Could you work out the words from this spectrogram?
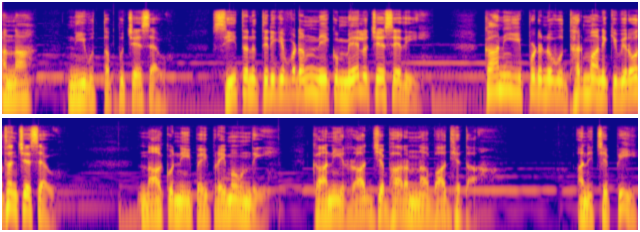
అన్నా నీవు తప్పు చేశావు. సీతను తిరిగివ్వడం నీకు మేలు చేసేది. కాని ఇప్పుడు నువ్వు ధర్మానికి విరోధం చేశావు. నాకు నీపై ప్రేమ ఉంది కానీ రాజ్యభారం నా బాధ్యత అని చెప్పి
